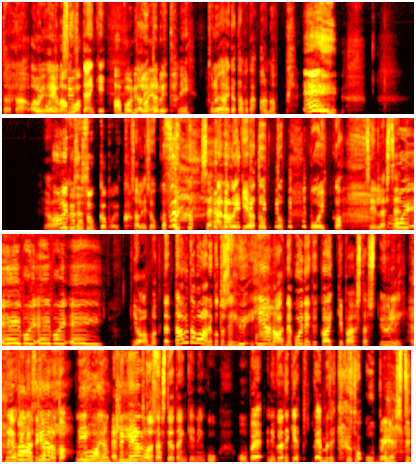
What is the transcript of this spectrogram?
tota, oli Oi, ei, muutamassa apua. Apua, nyt oli, tuli, niin, tuli aika tavata Anoppi. Ei! Joo. Oliko se sukkapuikko? Se oli sukkapuikko. Sehän olikin jo tuttu puikko sille se. Voi ei, voi ei, voi ei. Joo, mutta tämä oli tavallaan niin tosi hy- hienoa, että ne kuitenkin kaikki pääsi tästä yli. Että ne jotenkin Pääsikö? kertoi, niin, Luojan että ne kertoi tästä jotenkin niin kuin upe, niin kuin jotenkin, että en mä tiedä kertoa upeasti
